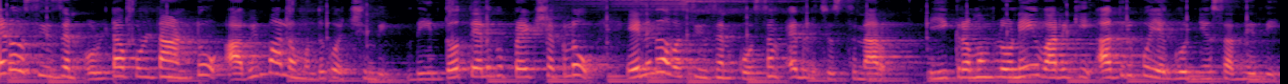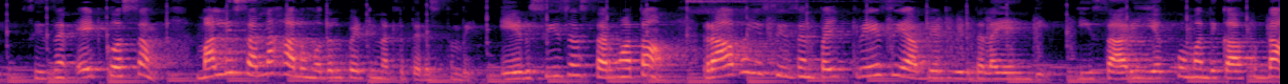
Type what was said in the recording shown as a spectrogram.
ఏడో సీజన్ ఉల్టా పుల్టా అంటూ అభిమానుల ముందుకు వచ్చింది దీంతో తెలుగు ప్రేక్షకులు ఎనిమిదవ సీజన్ కోసం ఎదురు చూస్తున్నారు ఈ క్రమంలోనే వారికి అదిరిపోయే గుడ్ న్యూస్ అందింది. సీజన్ ఎయిట్ కోసం మళ్ళీ సన్నాహాలు మొదలు పెట్టినట్లు తెలుస్తుంది. ఏడు సీజన్స్ తర్వాత రాబోయే సీజన్ పై క్రేజీ అప్డేట్ విడుదలయ్యింది. ఈసారి ఎక్కువ మంది కాకుండా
